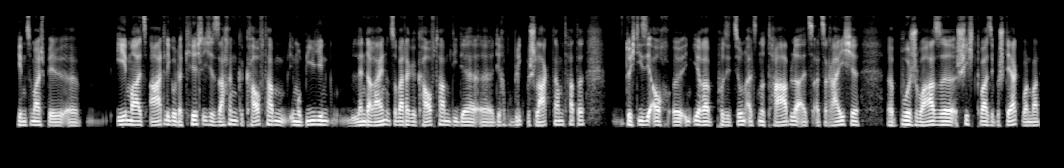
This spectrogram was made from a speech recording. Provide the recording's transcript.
eben zum Beispiel äh, ehemals adlige oder kirchliche Sachen gekauft haben, Immobilien, Ländereien und so weiter gekauft haben, die der, äh, die Republik beschlagnahmt hatte, durch die sie auch äh, in ihrer Position als notable, als, als reiche, äh, bourgeoise Schicht quasi bestärkt worden waren.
